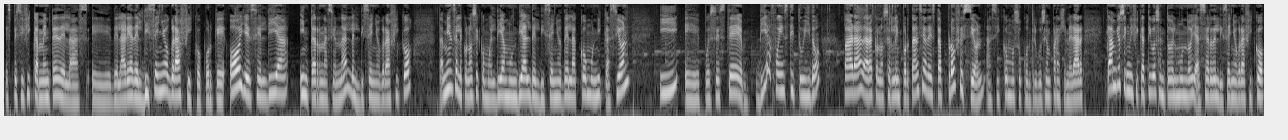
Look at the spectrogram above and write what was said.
específicamente de las eh, del área del diseño gráfico, porque hoy es el Día Internacional del Diseño Gráfico. También se le conoce como el Día Mundial del Diseño de la Comunicación y eh, pues este día fue instituido para dar a conocer la importancia de esta profesión, así como su contribución para generar cambios significativos en todo el mundo y hacer del diseño gráfico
